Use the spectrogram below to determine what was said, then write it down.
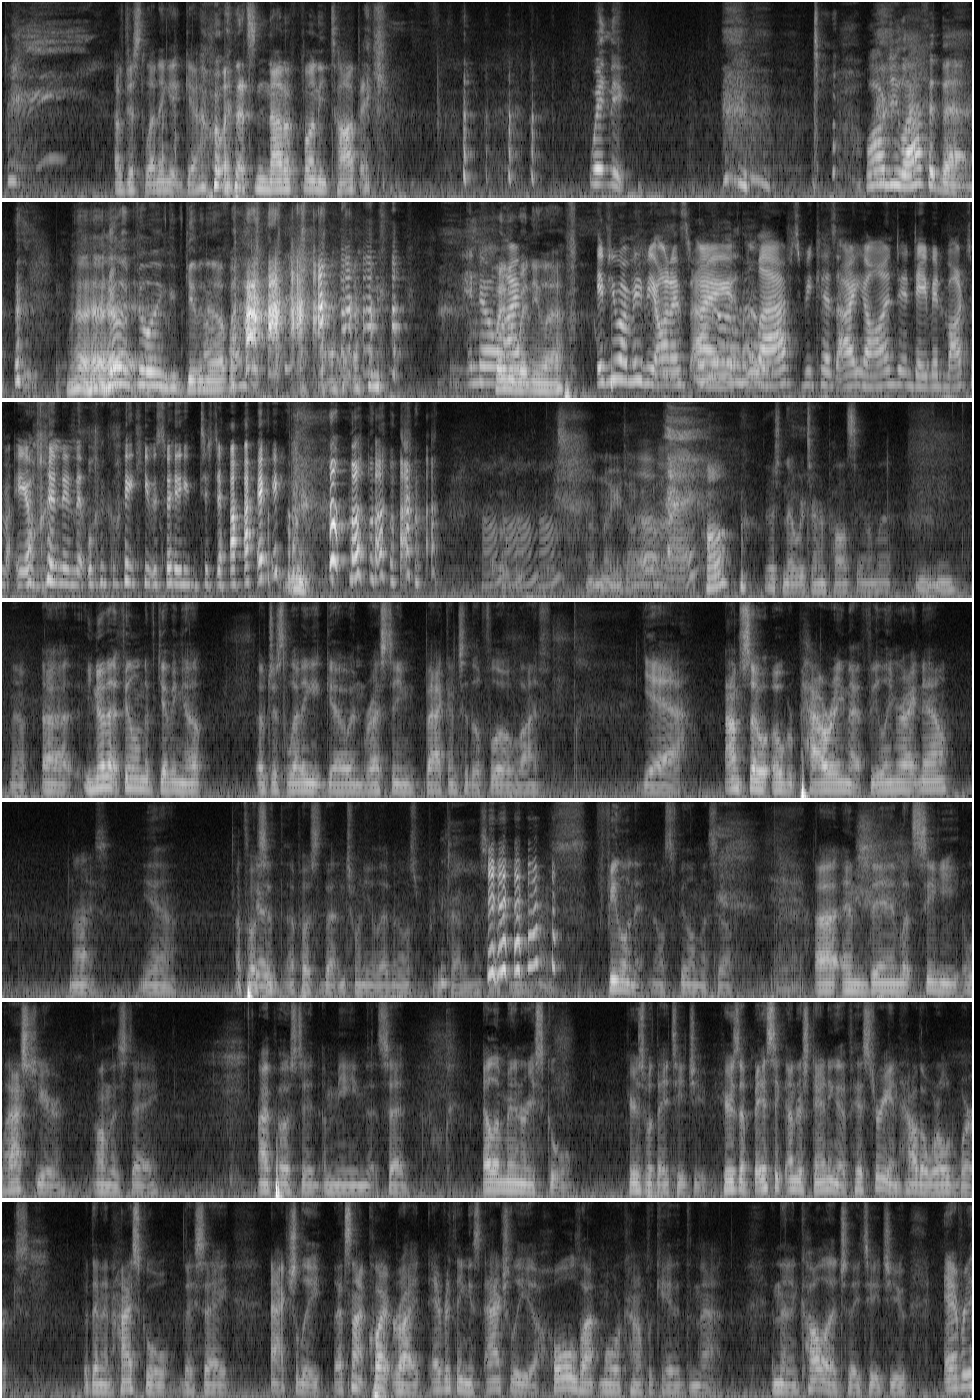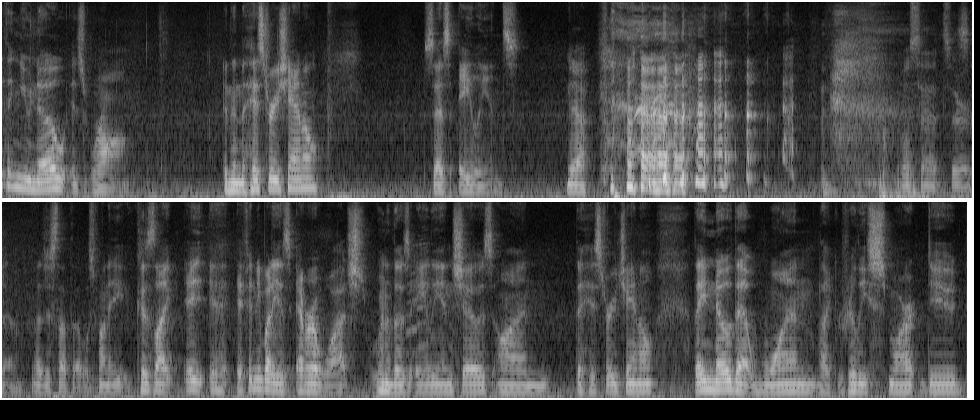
of just letting it go, and that's not a funny topic." Whitney, Why would you laugh at that? you know that feeling of giving up. No, Play the I'm- Whitney laugh. If you want me to be honest, Oh, I no, I don't have it. laughed because I yawned and David mocked my yawn and it looked like he was waiting to die. I don't know what you're talking Oh about. my. Huh? There's no return policy on that. Mm-mm. No. Uh, you know that feeling of giving up, of just letting it go and resting back into the flow of life. Yeah, I'm so overpowering that feeling right now. Nice. Yeah, I posted. I posted that in 2011. I was pretty proud of myself. nice. feeling it. I was feeling myself. Uh, and then let's see. Last year on this day, I posted a meme that said, "Elementary school. Here's what they teach you. Here's a basic understanding of history and how the world works." But then in high school, they say, "Actually, that's not quite right. Everything is actually a whole lot more complicated than that." And then in college, they teach you everything you know is wrong. And then the History Channel says aliens. Yeah. well said, sir. So I just thought that was funny because, like, i i if anybody has ever watched one of those alien shows on the History Channel, they know that one like really smart dude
